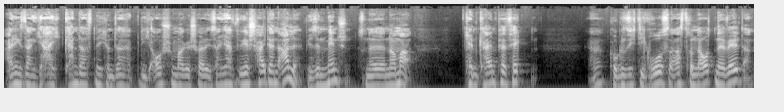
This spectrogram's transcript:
Einige sagen, ja, ich kann das nicht und da bin ich auch schon mal gescheitert. Ich sage, ja, wir scheitern alle. Wir sind Menschen. Das ist eine, normal. Kennen keinen Perfekten. Ja? Gucken sich die großen Astronauten der Welt an.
